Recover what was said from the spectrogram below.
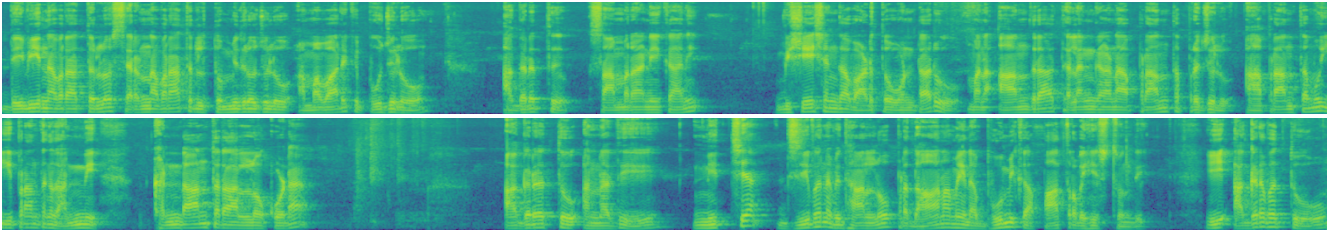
దేవీ నవరాత్రుల్లో శరన్నవరాత్రులు తొమ్మిది రోజులు అమ్మవారికి పూజలు అగరత్ సామ్రాణి కానీ విశేషంగా వాడుతూ ఉంటారు. మన ఆంధ్ర తెలంగాణ ప్రాంత ప్రజలు. ఆ ప్రాంతము ఈ ప్రాంతం కదా అన్ని ఖండాంతరాల్లో కూడా అగరత్తు అన్నది నిత్య జీవన విధానంలో ప్రధానమైన భూమిక పాత్ర వహిస్తుంది. ఈ అగరవత్తు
